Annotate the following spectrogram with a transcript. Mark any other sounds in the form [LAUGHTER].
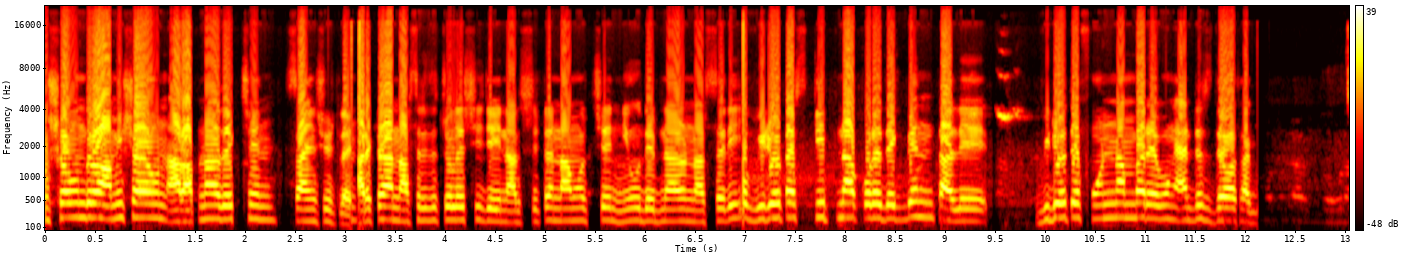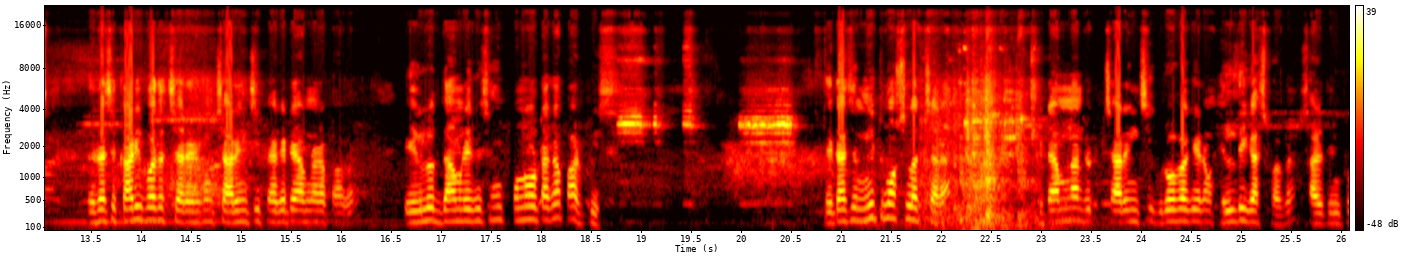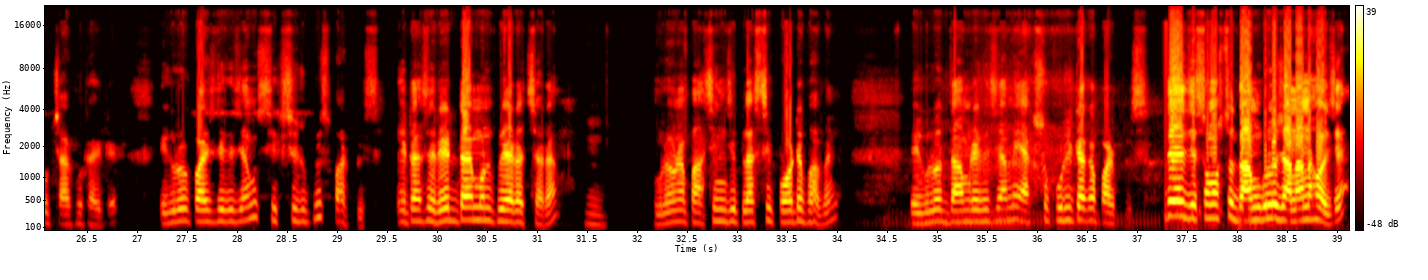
নমস্কার বন্ধুরা, আমি সায়ন আর আপনারা দেখছেন সায়েন্স সুইট লাইফ আরেকটা নার্সারিতে চলে এসেছি যে নার্সারিটার নাম হচ্ছে নিউ দেবনারায়ণ নার্সারি ভিডিওটা স্কিপ না করে দেখবেন, তাহলে ভিডিওতে ফোন নাম্বার এবং অ্যাড্রেস দেওয়া থাকবে। এটা হচ্ছে কারি পাতার চারা, এরকম চার ইঞ্চি প্যাকেটে আপনারা পাবেন। এগুলোর দাম রেখেছি আমি পনেরো টাকা পার পিস এটা আছে মিট মশলার চারা। এটা আপনার চার ইঞ্চি গ্রো ব্যাগে এরকম হেলদি গাছ পাবেন, সাড়ে তিন ফুট, চার ফুট হাইটের এগুলোর প্রাইস রেখেছি আমি সিক্সটি রুপিস পার পিস এটা আছে রেড ডায়মন্ড পেয়ারার চারা হুম। এগুলো আপনার পাঁচ ইঞ্চি প্লাস্টিক পটে পাবেন। এগুলোর দাম রেখেছি আমি একশো কুড়ি টাকা পার পিস যে সমস্ত দামগুলো জানানো হয়েছে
